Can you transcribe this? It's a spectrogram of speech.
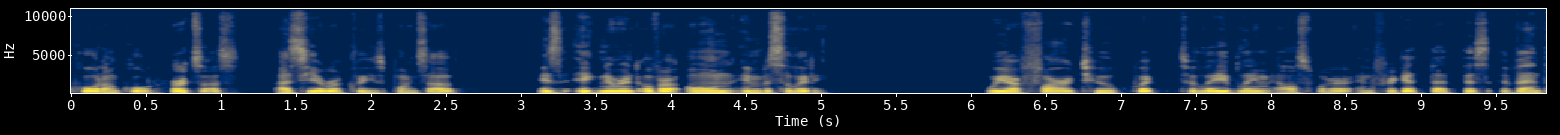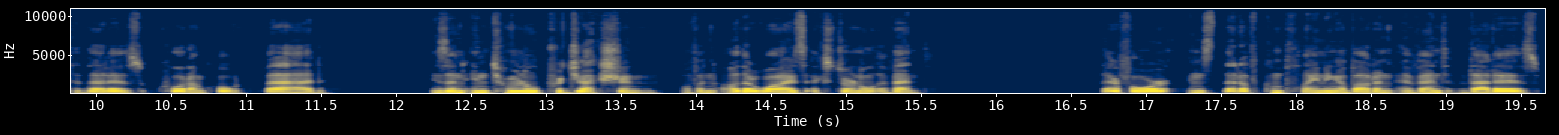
quote unquote hurts us, as Hierocles points out, is ignorant of our own imbecility. We are far too quick to lay blame elsewhere and forget that this event that is quote unquote bad is an internal projection of an otherwise external event. Therefore, instead of complaining about an event that is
